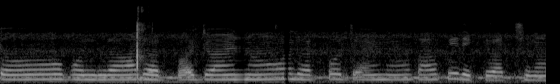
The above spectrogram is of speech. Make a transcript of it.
তো বন্ধুরা ঝটপট ঝটপট জয়েন হও কাউকে দেখতে পাচ্ছি না।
